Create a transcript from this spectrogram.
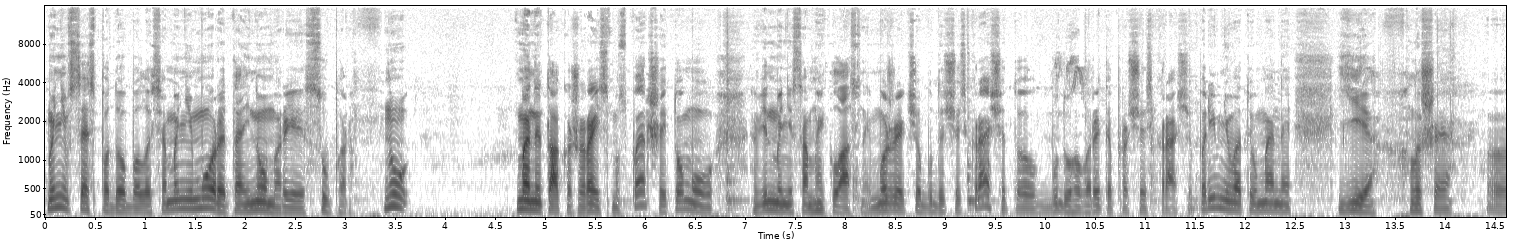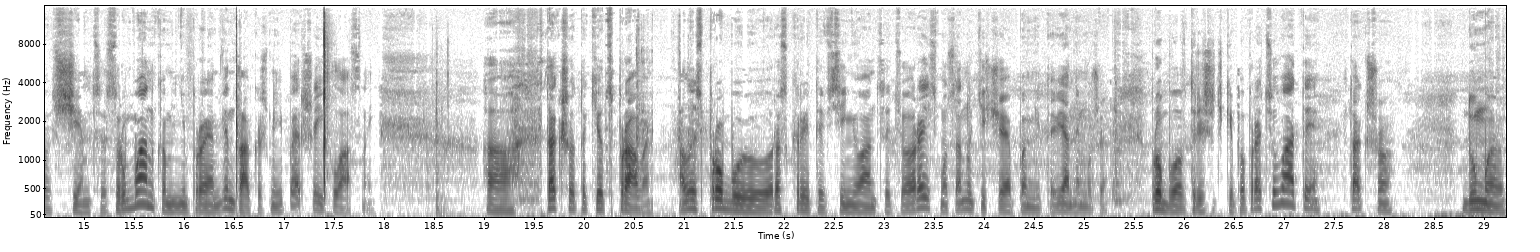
мені все сподобалося. Мені море та й номер є супер. Ну, в мене також рейсмус перший, тому він мені самий класний. Може, якщо буде щось краще, то буду говорити про щось краще. Порівнювати у мене є лише е, з чим це з Рубанком Дніпром. Він також мій перший і класний. А, так що такі от справи. Але спробую розкрити всі нюанси цього рейсмуса. Ну, ті, що я помітив. Я ним уже пробував трішечки попрацювати. Так що, думаю,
